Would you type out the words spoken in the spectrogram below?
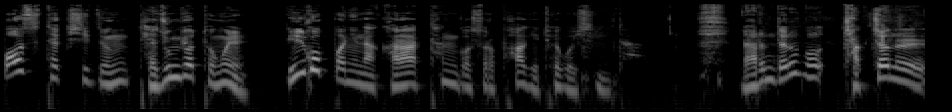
버스, 택시 등 대중교통을 7번이나 갈아탄 것으로 파악이 되고 있습니다. 나름대로 뭐 작전을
